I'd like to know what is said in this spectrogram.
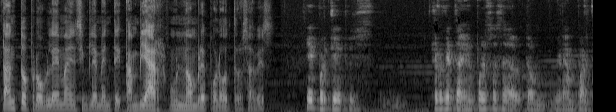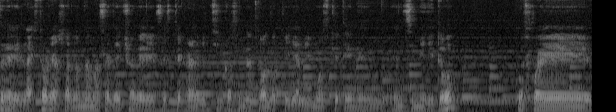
tanto problema en simplemente cambiar un nombre por otro, ¿sabes? Sí, porque pues creo que también por eso se adoptó gran parte de la historia, o sea, no nada más el hecho de festejar el 25, sino todo lo que ya vimos que tienen en similitud, pues fue,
